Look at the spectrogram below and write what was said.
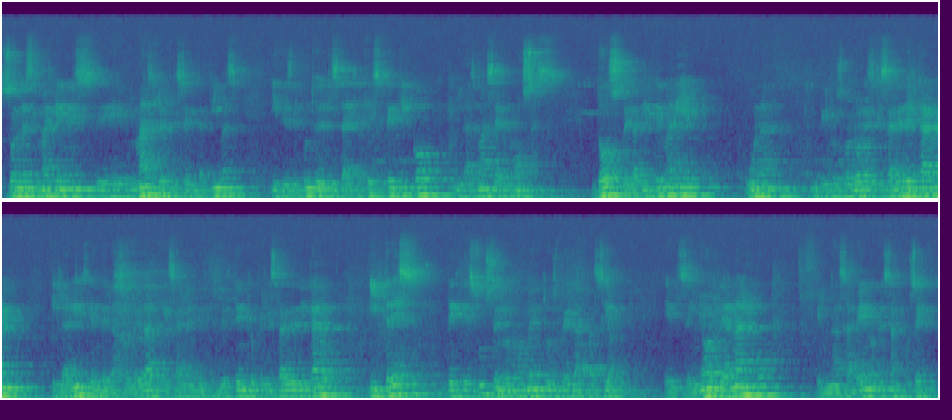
son las imágenes eh, más representativas y desde el punto de vista estético las más hermosas. Dos de la Virgen María, una de los dolores que sale del Carmen y la Virgen de la Soledad que sale del, templo que le está dedicado, y tres de Jesús en los momentos de la pasión, el Señor de Analco, el Nazareno de San José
